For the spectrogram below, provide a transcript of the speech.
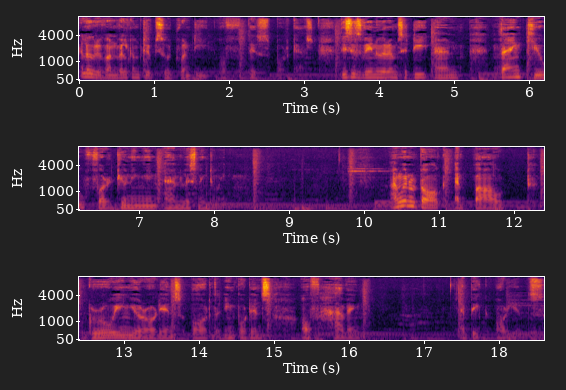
Hello everyone, welcome to episode 20 of this podcast. This is Venu Aram City and thank you for tuning in and listening to me. I'm going to talk about growing your audience or the importance of having a big audience.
